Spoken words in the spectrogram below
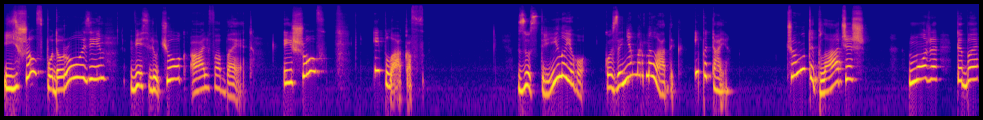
Йшов по дорозі віслючок алфабет. Ішов і плакав. Зустріло його козеня мармеладик і питає: Чому ти плачеш? Може, тебе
